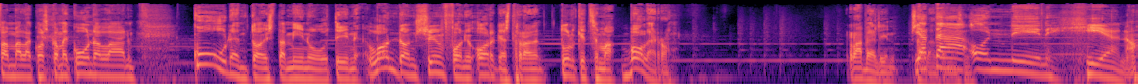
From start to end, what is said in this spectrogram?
FMllä, koska me kuunnellaan 16 minuutin London Symphony Orchestran tulkitsema Bolero. Ravelin Ja tämä on niin hieno.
